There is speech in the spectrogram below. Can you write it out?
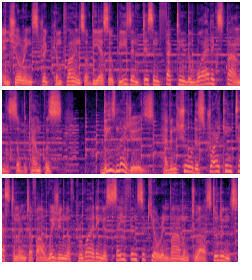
ensuring strict compliance of the SOPs and disinfecting the wide expanse of the campus these measures have ensured a striking testament of our vision of providing a safe and secure environment to our students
